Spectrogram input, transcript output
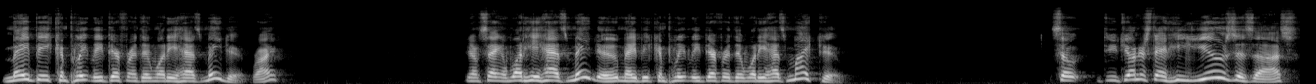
may be completely different than what he has me do, right? You know what I'm saying? what he has me do may be completely different than what he has Mike do. So, do you understand? He uses us.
